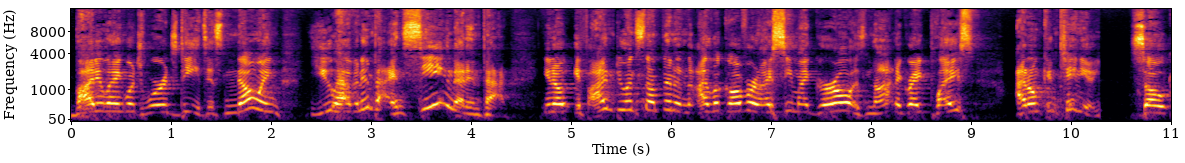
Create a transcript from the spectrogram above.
Body language, words, deeds. It's knowing you have an impact and seeing that impact. You know, if I'm doing something and I look over and I see my girl is not in a great place, I don't continue. So,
